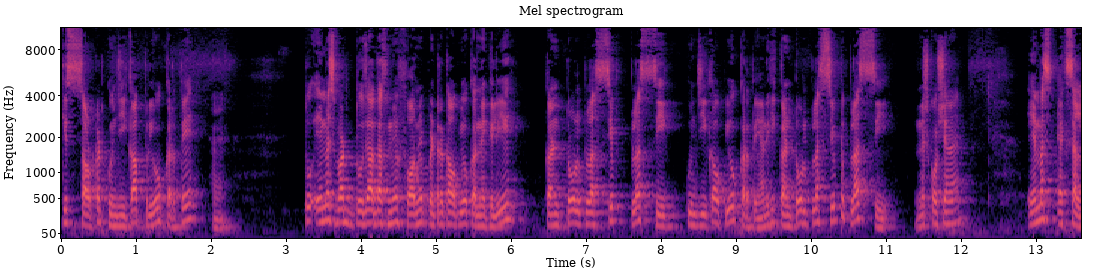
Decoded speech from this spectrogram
किस शॉर्टकट कुंजी का प्रयोग करते हैं? तो एम एस वर्ड दो हज़ार दस में फॉर्मेट पेंटर का उपयोग करने के लिए control plus shift plus C कुंजी का उपयोग करते हैं। यानी कि control plus shift plus C. Next question है। एम एस एक्सएल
